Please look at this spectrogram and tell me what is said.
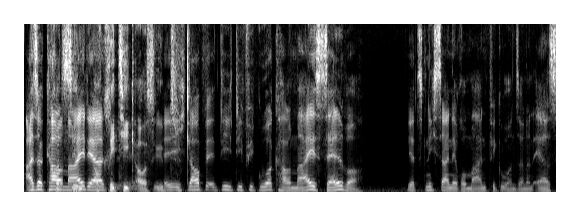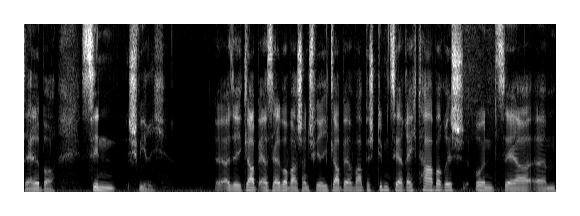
Also Karl May, der Kritik ausübt. Ich glaube, die, die Figur Karl May selber, jetzt nicht seine Romanfiguren, sondern er selber, sind schwierig. Also ich glaube, er selber war schon schwierig. Ich glaube, er war bestimmt sehr rechthaberisch und sehr ähm,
